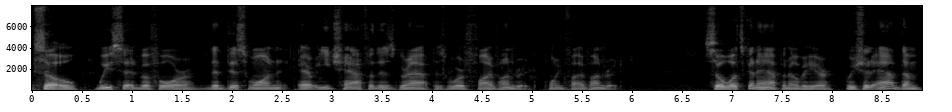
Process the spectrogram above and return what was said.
So we said before that this one, each half of this graph is worth 500, 0.500. So what's going to happen over here? We should add them.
